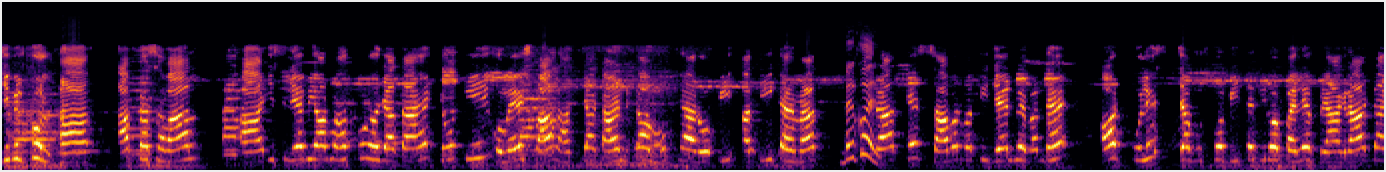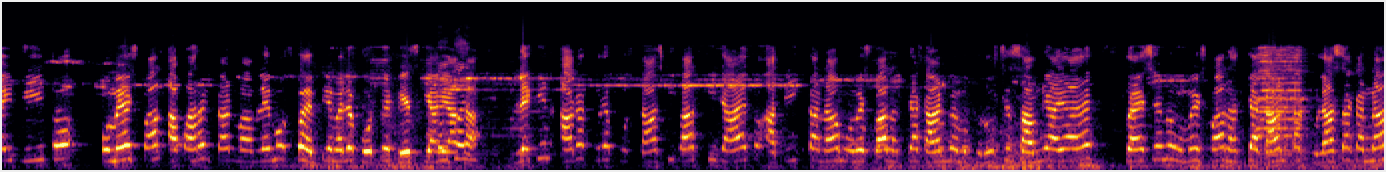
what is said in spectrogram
जी बिल्कुल। आ, आपका सवाल इसलिए भी और महत्वपूर्ण हो जाता है क्योंकि उमेश पाल हत्याकांड का मुख्य आरोपी अतीक अहमद बिल्कुल। रात के साबरमती जेल में बंद है और पुलिस जब उसको बीते दिनों पहले प्रयागराज लाई थी तो उमेश पाल अपहरण कांड मामले में उसको एमपीएमएलए कोर्ट में पेश किया गया था। लेकिन अगर पूरे पूछताछ की बात की जाए तो अतीक का नाम उमेश पाल हत्याकांड में मुख्य रूप से सामने आया है। तो ऐसे में उमेश पाल हत्याकांड का खुलासा करना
